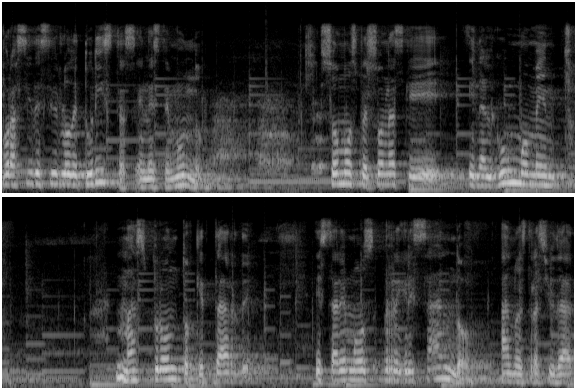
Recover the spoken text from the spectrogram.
por así decirlo, de turistas en este mundo. Somos personas que en algún momento, más pronto que tarde, estaremos regresando a nuestra ciudad,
